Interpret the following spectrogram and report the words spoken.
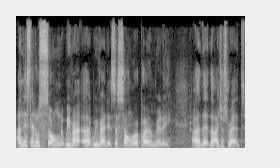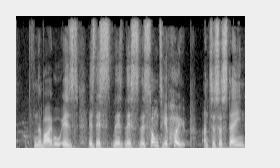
And this little song that we, ra- uh, we read, it's a song or a poem really, uh, that, that I just read from the Bible, is, is this, this, this, this song to give hope and to sustain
